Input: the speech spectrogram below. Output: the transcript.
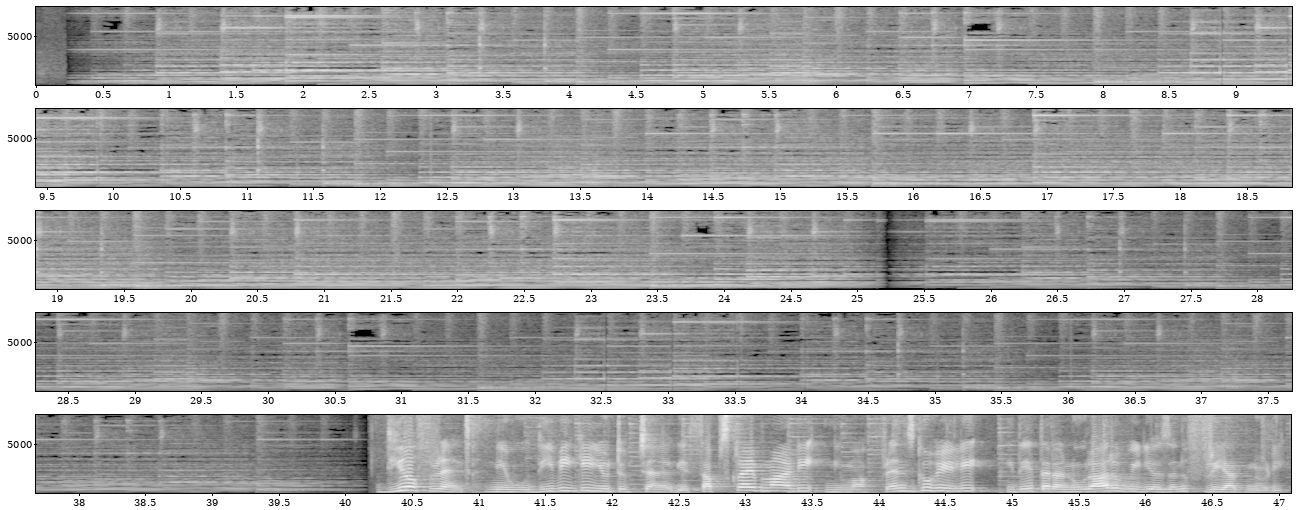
Dear friends ನೀವು ದಿವಿಗೆ YouTube ಚಾನಲ್ಗೆ subscribe ಮಾಡಿ, ನಿಮ್ಮ ಫ್ರೆಂಡ್ಸ್ಗೂ ಹೇಳಿ, ಇದೇ ಥರ ನೂರಾರು ವೀಡಿಯೋಸನ್ನು ಫ್ರೀಯಾಗಿ ನೋಡಿ.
